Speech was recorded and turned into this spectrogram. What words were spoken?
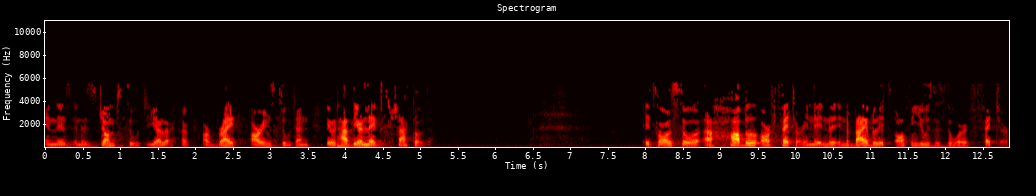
in his, in his jumpsuit, yellow or bright orange suit, and they would have their legs shackled. It's also a hobble or fetter. In the, in the, in the Bible, it often uses the word fetter,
